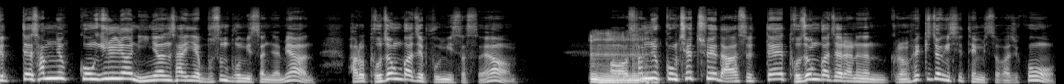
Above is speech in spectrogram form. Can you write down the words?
그때 360 1년 2년 사이에 무슨 붐이 있었냐면 바로 도전 과제 붐이 있었어요. 음, 어, 360 최초에 나왔을 때 도전 과제라는 그런 획기적인 시스템이 있어가지고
